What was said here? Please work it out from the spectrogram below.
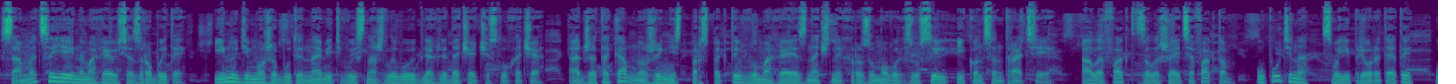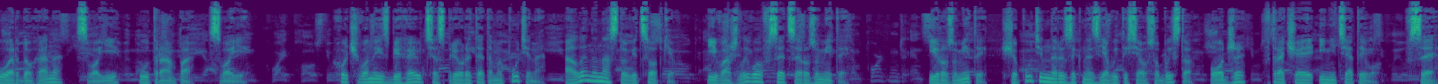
саме це я й намагаюся зробити, іноді може бути навіть виснажливою для глядача чи слухача, адже така множинність перспектив вимагає значних розумових зусиль і концентрації. Але факт залишається фактом: у Путіна свої пріоритети, у Ердогана свої, у Трампа свої. Хоч вони і збігаються з пріоритетами Путіна, але не на 100%. І важливо все це розуміти. І розуміти, що Путін не ризикне з'явитися особисто, отже, втрачає ініціативу. Все,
